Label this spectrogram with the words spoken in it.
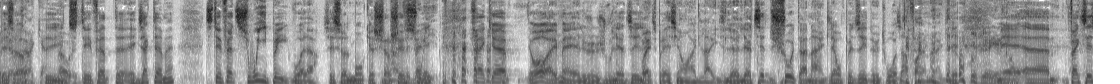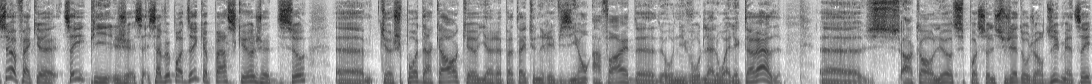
C'est ça. Ah tu oui. t'es fait, euh, exactement. Tu t'es fait sweeper, voilà. C'est ça le mot que je cherchais, Ah, c'est sweep. fait que, euh, ouais, mais je, je voulais dire l'expression anglaise. Le, le titre du show est en anglais. On peut dire deux, trois affaires en anglais. Mais, euh, fait que c'est ça. Fait que, tu sais, puis je- ça, ça veut pas dire que parce que je dis ça, euh, que je suis pas d'accord qu'il y aurait peut-être une révision à faire de- de- au niveau de la loi électorale. Euh, encore là, c'est pas ça le sujet d'aujourd'hui, mais tu sais,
